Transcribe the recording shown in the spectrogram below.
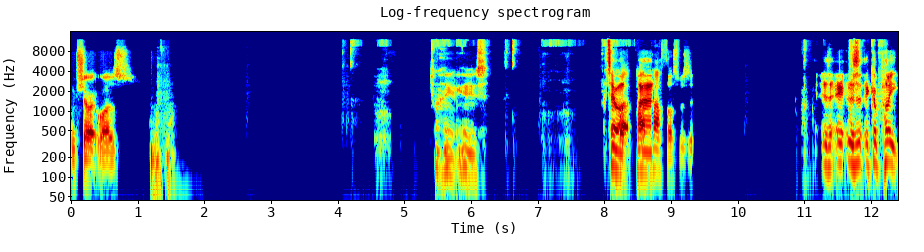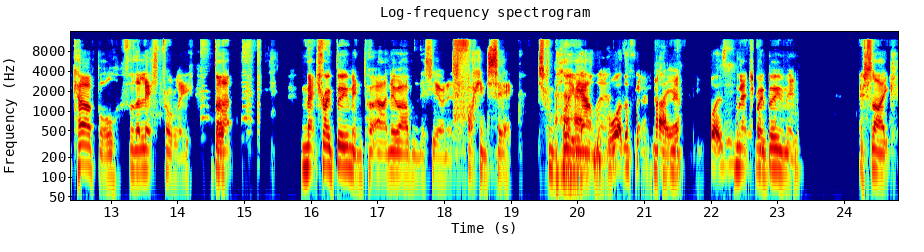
I'm sure it was. I think it is. I tell you what, But Pa- uh, Pathos was it's a- it's a complete curveball for the list, probably. But Metro Boomin put out a new album this year, and it's fucking sick. It's completely out there. what the Oh, yeah. what is Metro Boomin. It's like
